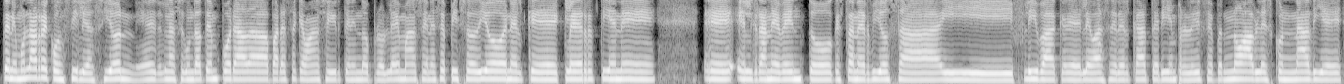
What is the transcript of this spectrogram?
tenemos la reconciliación. En la segunda temporada parece que van a seguir teniendo problemas. En ese episodio en el que Claire tiene eh, el gran evento, que está nerviosa y Fliba que le va a hacer el catering, pero le dice, pero no hables con nadie.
